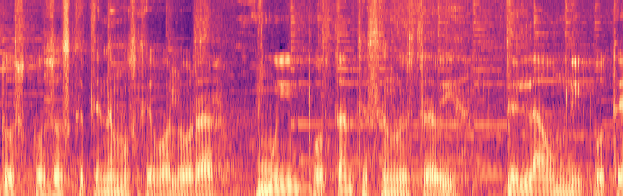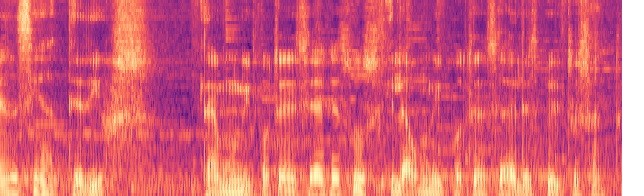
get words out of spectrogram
dos cosas que tenemos que valorar muy importantes en nuestra vida. La omnipotencia de Dios, la omnipotencia de Jesús y la omnipotencia del Espíritu Santo.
